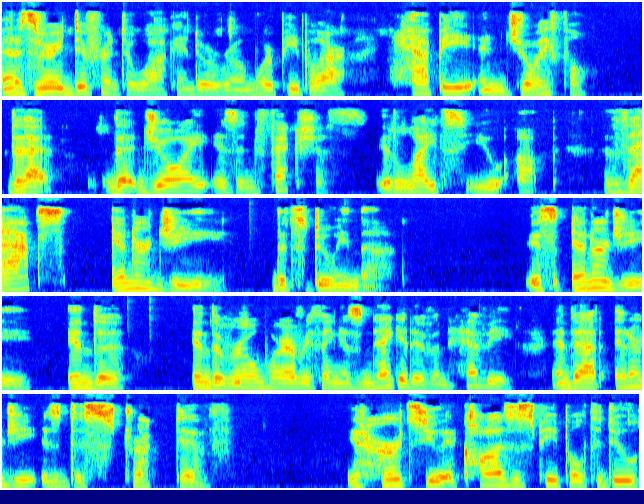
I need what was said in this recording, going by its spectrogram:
And it's very different to walk into a room where people are happy and joyful. That that joy is infectious. It lights you up. That's energy that's doing that. It's energy in the in the room where everything is negative and heavy and that energy is destructive. It hurts you. It causes people to do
